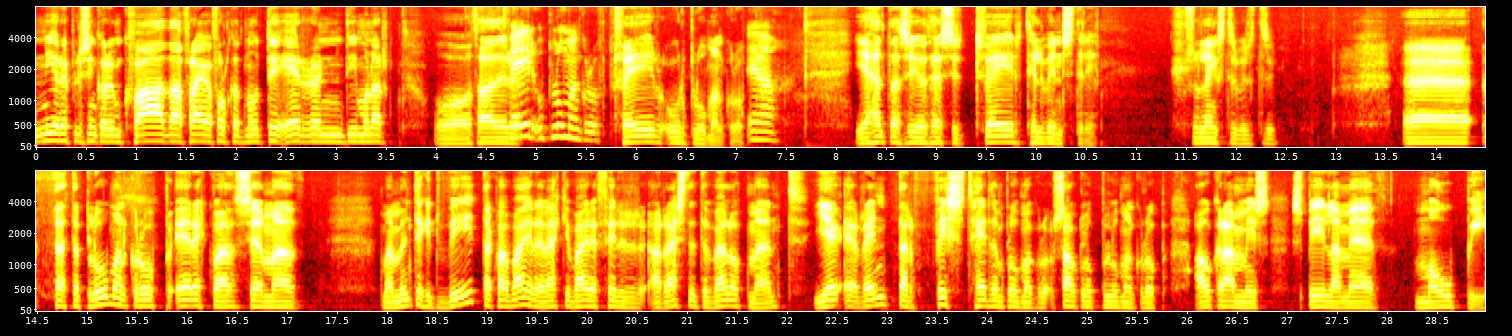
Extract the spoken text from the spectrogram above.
nýjar upplýsingar um hvaða fræga fólk að núti er raunin dímonar og það eru þeir og Blúman Group. Tveir úr Blúman Group. Já, Ég held að séu þessir tveir til vinstri. Svo lengstri vinstri. Uh, Þetta Blúman Group er eitthvað sem að maður myndi ekkit vita hvað væri ef ekki væri fyrir Arrested Development. Ég reyndar fyrst heyrðum Blúman Group, sá Blúman Group á Grammys spila með Moby.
